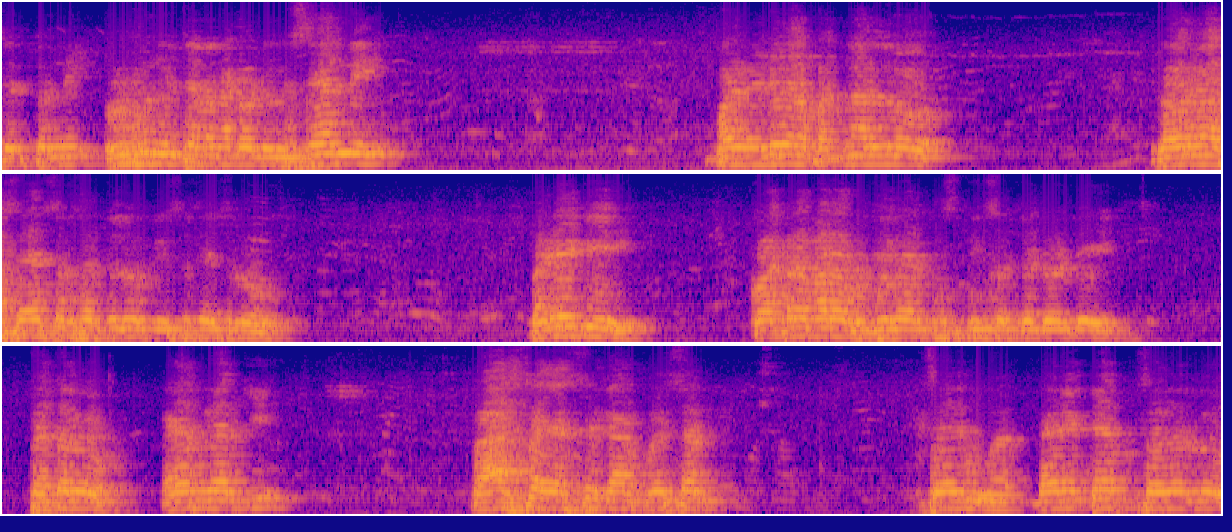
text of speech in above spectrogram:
చరిత్రని రూపొందించాలన్నటువంటి విషయాన్ని మరి రెండు వేల పద్నాలుగులో గౌరవ శాస్త్ర సభ్యులు కృష్ణశేషులు బడేటి కోట్రమర బుద్ధి గారు తీసుకొచ్చినటువంటి పెద్దలు కయాన్ గారికి రాష్ట్ర ఎస్సీ కార్పొరేషన్ డైరెక్టర్ సోదరులు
